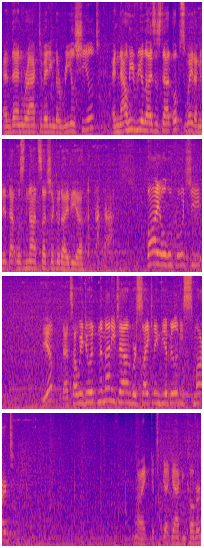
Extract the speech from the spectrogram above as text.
And then we're activating the real shield. And now he realizes that, oops, wait a minute, that was not such a good idea. Bye, Orokochi. Yep, that's how we do it in the Manitown. We're cycling the ability smart. Alright, get, get Gak in cover.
